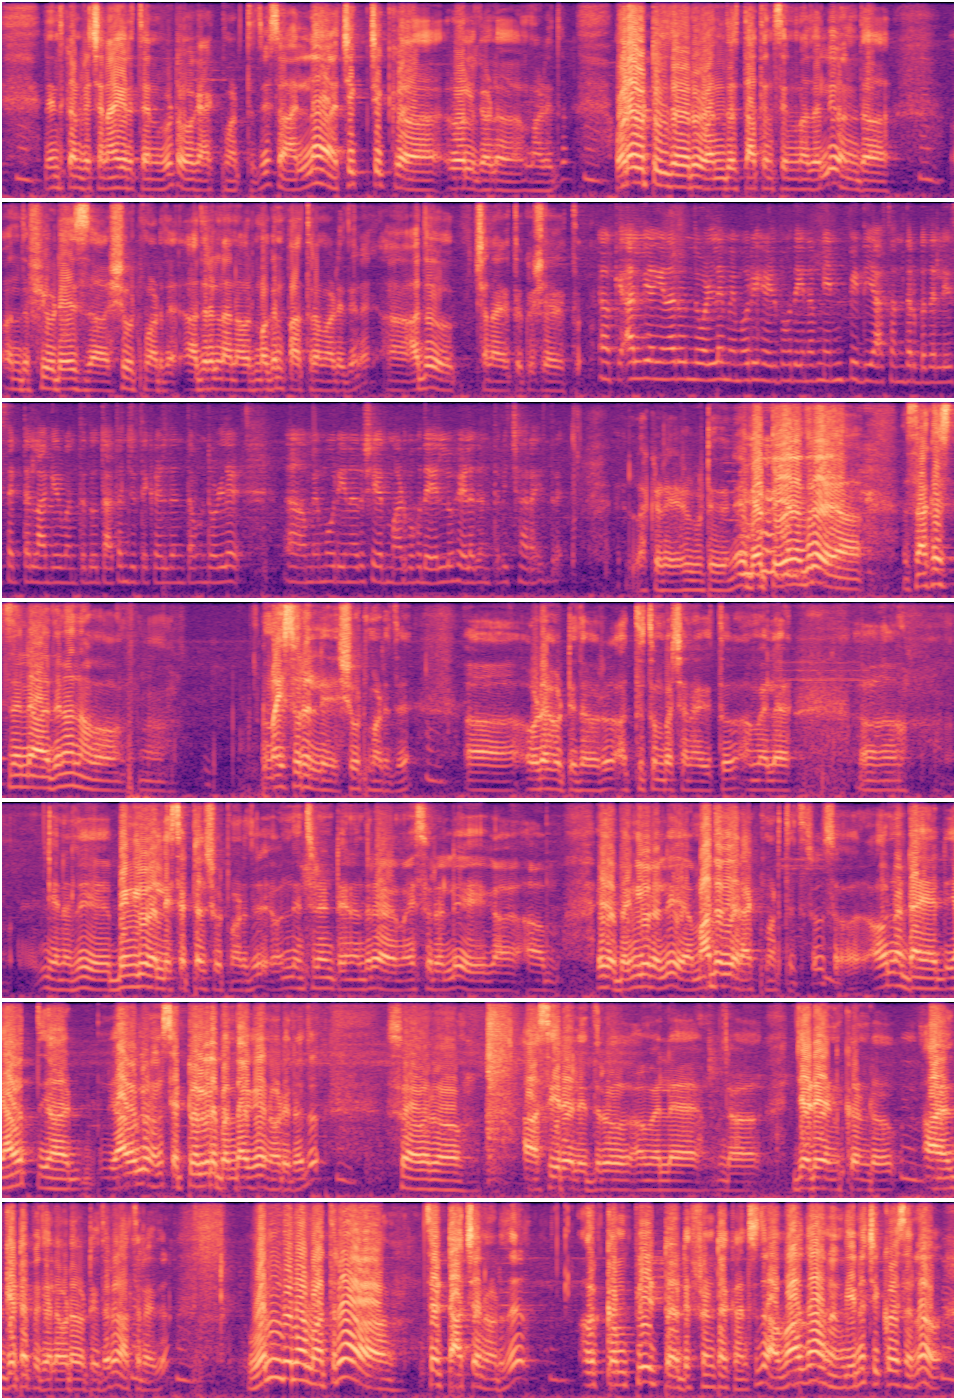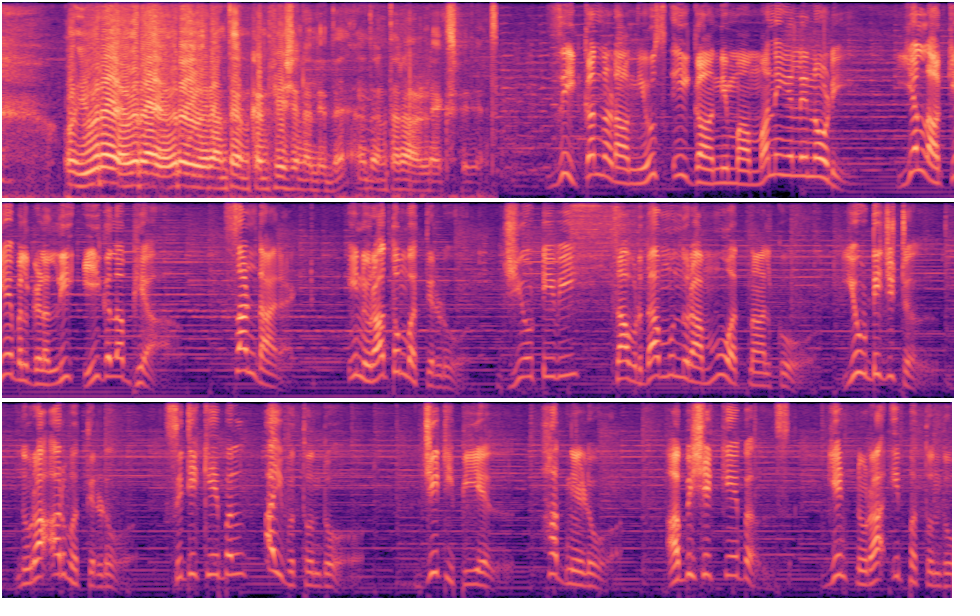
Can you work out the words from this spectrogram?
ನಿಂತ್ಕೊಂಡ್ರೆ ಚೆನ್ನಾಗಿರುತ್ತೆ ಅಂದ್ಬಿಟ್ಟು ಹೋಗಿ ಆಕ್ಟ್ ಮಾಡ್ತಿದ್ವಿ. ಸೊ ಎಲ್ಲ ಚಿಕ್ಕ ಚಿಕ್ಕ ರೋಲ್ಗಳು ಮಾಡಿದ್ದು. ಒಡೆ ಹುಟ್ಟಿಲ್ದವರು ಒಂದು ತಾತನ ಸಿನಿಮಾದಲ್ಲಿ ಒಂದು ಒಂದು ಫ್ಯೂ ಡೇಸ್ ಶೂಟ್ ಮಾಡಿದೆ. ಅದರಲ್ಲಿ ನಾನು ಅವ್ರ ಮಗನ ಪಾತ್ರ ಮಾಡಿದ್ದೇನೆ. ಅದು ಚೆನ್ನಾಗಿತ್ತು ಖುಷಿಯಾಗಿತ್ತು ಓಕೆ ಅಲ್ಲಿ ಏನಾದ್ರು ಒಂದು ಒಳ್ಳೆ ಮೆಮೊರಿ ಹೇಳ್ಬಹುದು? ಏನಾದ್ರು ನೆನಪಿದೆಯಾ ಆ ಸಂದರ್ಭದಲ್ಲಿ ಸೆಟ್ಟಲ್ ಆಗಿರುವಂಥದ್ದು? ತಾತನ ಜೊತೆ ಕಳೆದಂತ ಒಂದು ಒಳ್ಳೆ ಮೆಮೊರಿ ಏನಾದ್ರು ಶೇರ್ ಮಾಡಬಹುದಾ? ಎಲ್ಲೂ ಹೇಳದಂಥ ವಿಚಾರ ಇದ್ರೆ. ಎಲ್ಲ ಕಡೆ ಹೇಳ್ಬಿಟ್ಟಿದ್ದೀನಿ. ಬಟ್ ಏನಂದ್ರೆ ಸಾಕಷ್ಟು ದಿನ ನಾವು ಮೈಸೂರಲ್ಲಿ ಶೂಟ್ ಮಾಡಿದ್ವಿ ಒಡೆ ಹುಟ್ಟಿದವರು. ಅದು ತುಂಬ ಚೆನ್ನಾಗಿತ್ತು. ಆಮೇಲೆ ಏನಲ್ಲಿ ಬೆಂಗಳೂರಲ್ಲಿ ಸೆಟ್ಟಲ್ ಶೂಟ್ ಮಾಡಿದ್ವಿ. ಒಂದು ಇನ್ಸಿಡೆಂಟ್ ಏನಂದ್ರೆ, ಮೈಸೂರಲ್ಲಿ ಈಗ ಇದು ಬೆಂಗಳೂರಲ್ಲಿ ಮಾಧವಿಯರ್ ಆ್ಯಕ್ಟ್ ಮಾಡ್ತಿದ್ರು. ಸೊ ಅವ್ರನ್ನ ಡೈ ಯಾವತ್ತು ಯಾವಾಗಲೂ ನಾನು ಸೆಟ್ ಒಳಗಡೆ ಬಂದಾಗ ನೋಡಿರೋದು. ಸೊ ಅವರು, ಆ ಸೀರಿಯಲ್ ಇದ್ರು, ಆಮೇಲೆ ಜಡೆ ಅನ್ಕೊಂಡು, ಆ ಗೆಟಪ್ ಇದೆಲ್ಲ ಒಡ ಹೊಟ್ಟಿದ್ರು, ಆ ಥರ ಇದ್ರು ಒಂದಿನ ಮಾತ್ರ ಸೆಟ್ ಆಚೆ ನೋಡಿದೆ. ಅವ್ರು ಕಂಪ್ಲೀಟ್ ಡಿಫ್ರೆಂಟಾಗಿ ಕಾಣಿಸಿದ್ರು. ಅವಾಗ ನಂಗೆ ಇನ್ನೂ ಚಿಕ್ಕ ವಯಸ್ಸಲ್ಲ. ಓ ಇವರೇ ಇವರೇ ಇವರೇ ಇವರ ಅಂತ ಒಂದು ಕನ್ಫ್ಯೂಷನ್ ಅಲ್ಲಿದ್ದೆ ಅದೊಂಥರ ಒಳ್ಳೆ ಎಕ್ಸ್ಪೀರಿಯನ್ಸ್ ಜಿ ಕನ್ನಡ ನ್ಯೂಸ್ ಈಗ ನಿಮ್ಮ ಮನೆಯಲ್ಲೇ ನೋಡಿ. ಎಲ್ಲ ಕೇಬಲ್ಗಳಲ್ಲಿ ಈಗ ಲಭ್ಯ. ಸನ್ ಡೈರೆಕ್ಟ್ ಇನ್ನೂರ ತೊಂಬತ್ತೆರಡು ಜಿಯೋ ಟಿವಿ ಸಾವಿರದ ಮುನ್ನೂರ ಮೂವತ್ನಾಲ್ಕು ಯು ಡಿಜಿಟಲ್ ನೂರ ಅರವತ್ತೆರಡು ಸಿಟಿ ಕೇಬಲ್ ಐವತ್ತೊಂದು ಜಿ ಟಿ ಪಿ ಎಲ್ ಹದಿನೇಳು ಅಭಿಷೇಕ್ ಕೇಬಲ್ಸ್ ಎಂಟುನೂರ ಇಪ್ಪತ್ತೊಂದು.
